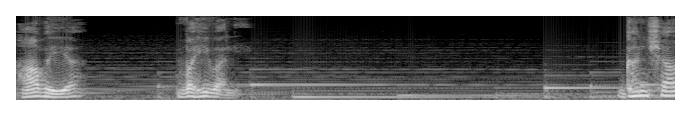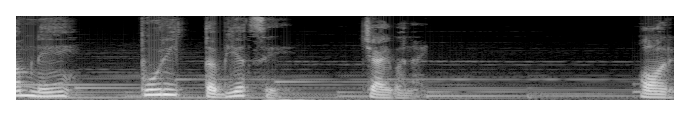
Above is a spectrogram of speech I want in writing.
हाँ भैया, वही वाली। घनश्याम ने पूरी तबीयत से चाय बनाई और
